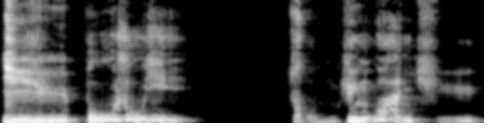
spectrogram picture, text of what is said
一语不入意，从军万曲。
